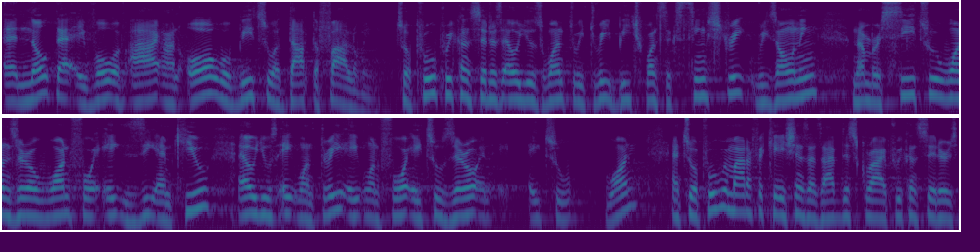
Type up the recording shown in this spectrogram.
And note that a vote of aye on all will be to adopt the following. To approve preconsiders LUs 133 Beach 116th Street rezoning, number C210148ZMQ, LUs 813, 814, 820, and 821. And to approve with modifications as I've described preconsiders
